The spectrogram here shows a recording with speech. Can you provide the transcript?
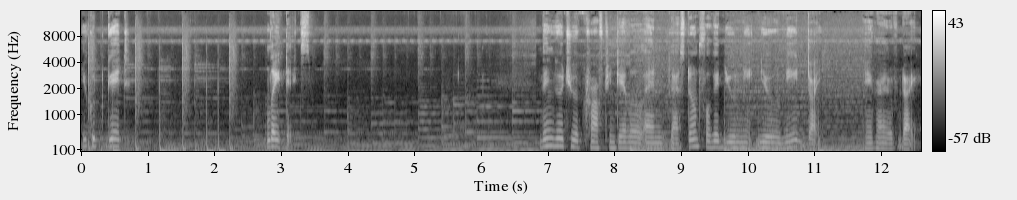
you could get latex. Then go to a crafting table and guys don't forget you need you need dye any kind of dye.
